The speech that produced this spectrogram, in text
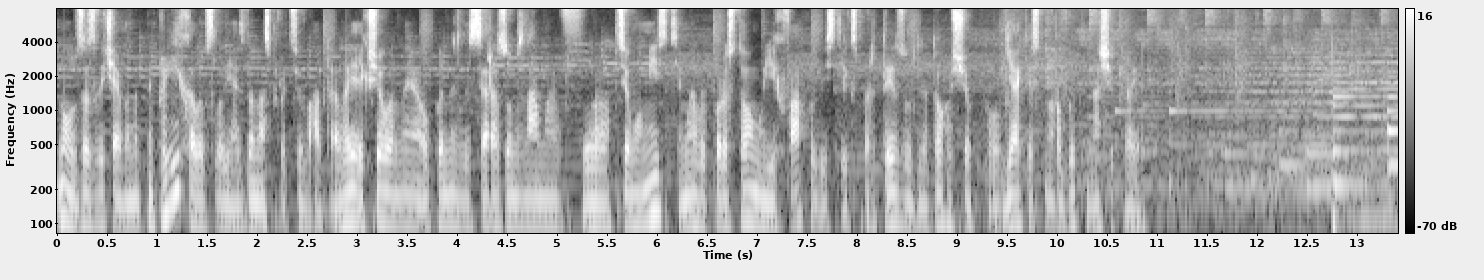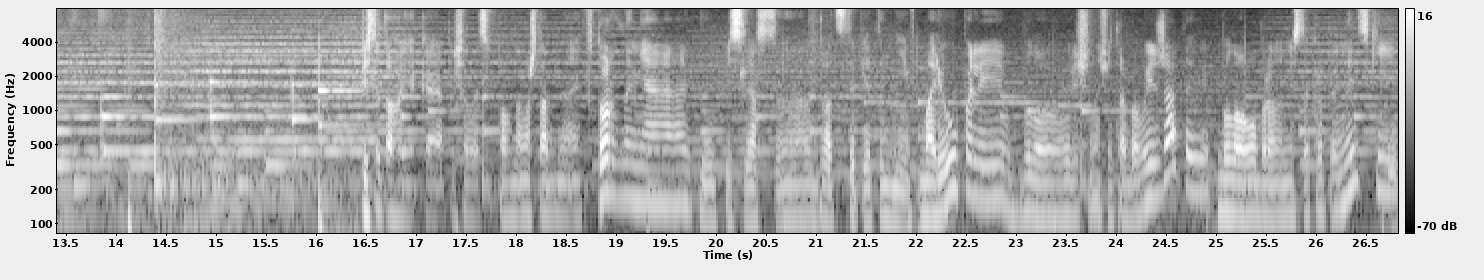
ну зазвичай вони б не приїхали в Слов'янськ до нас працювати. Але якщо вони опинилися разом з нами в цьому місті, ми використовуємо їх фаховість експертизу для того, щоб якісно робити наші проєкти. Після того, як е, почалось повномасштабне вторгнення, після е, 25 днів в Маріуполі було вирішено, що треба виїжджати. Було обрано місто Кропивницький.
